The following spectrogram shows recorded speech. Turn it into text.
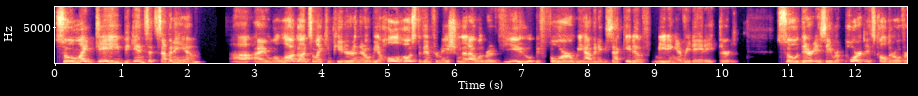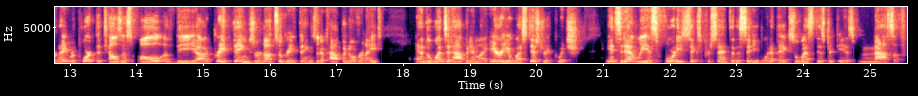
So, my day begins at 7 a.m. Uh, I will log onto my computer and there will be a whole host of information that I will review before we have an executive meeting every day at 8:30. So there is a report, it's called our overnight report, that tells us all of the uh, great things or not so great things that have happened overnight. And the ones that happen in my area, West District, which incidentally is 46% of the city of Winnipeg. So West District is massive.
